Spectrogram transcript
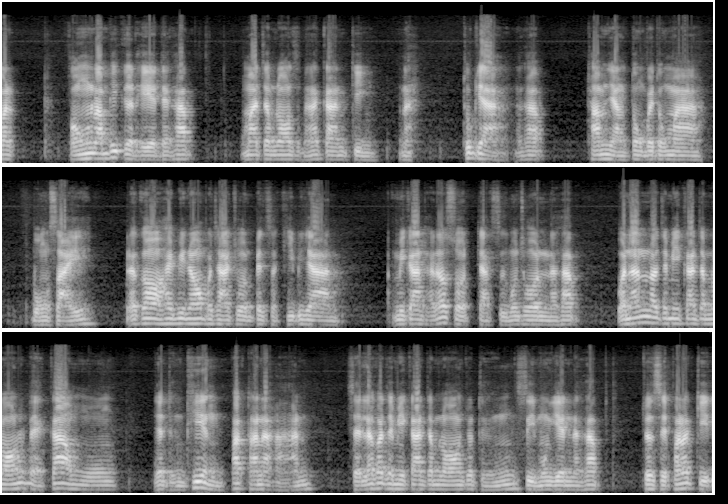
วันของลำที่เกิดเหตุนะครับ มาจำลองสถานการณ์จริงนะทุกอย่างนะครับทำอย่างตรงไปตรงมาโปร่งใส แล้วก็ให้พี่น้องประชาชนเป็นสักขีพยาน มีการถ่ายทอดสดจากสื่อมวลชนนะครับ วันนั้นเราจะมีการจำลองตั้งแต่9โมงจนถึงเที่ยงพักทานอาหาร เสร็จแล้วก็จะมีการจำลองจนถึง4โมงเย็นนะครับ จนเสร็จภารกิจ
